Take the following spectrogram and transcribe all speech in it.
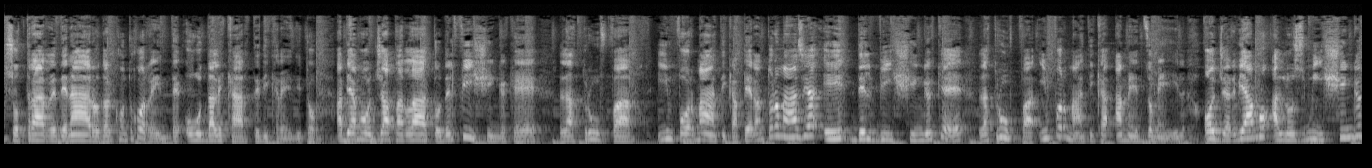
sottrarre denaro dal conto corrente o dalle carte di credito. Abbiamo già parlato del phishing, che è la truffa informatica per antonomasia e del phishing che è la truffa informatica a mezzo mail. Oggi arriviamo allo smishing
